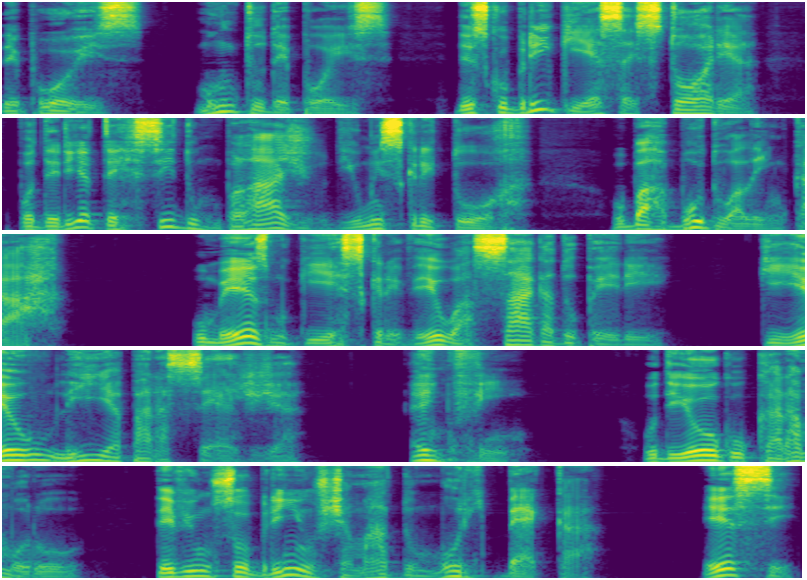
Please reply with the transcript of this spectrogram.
Depois, muito depois, descobri que essa história poderia ter sido um plágio de um escritor, o Barbudo Alencar, o mesmo que escreveu a Saga do Peri, que eu lia para Sérgia. Enfim, o Diogo Caramuru teve um sobrinho chamado Muribeca. Esse,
